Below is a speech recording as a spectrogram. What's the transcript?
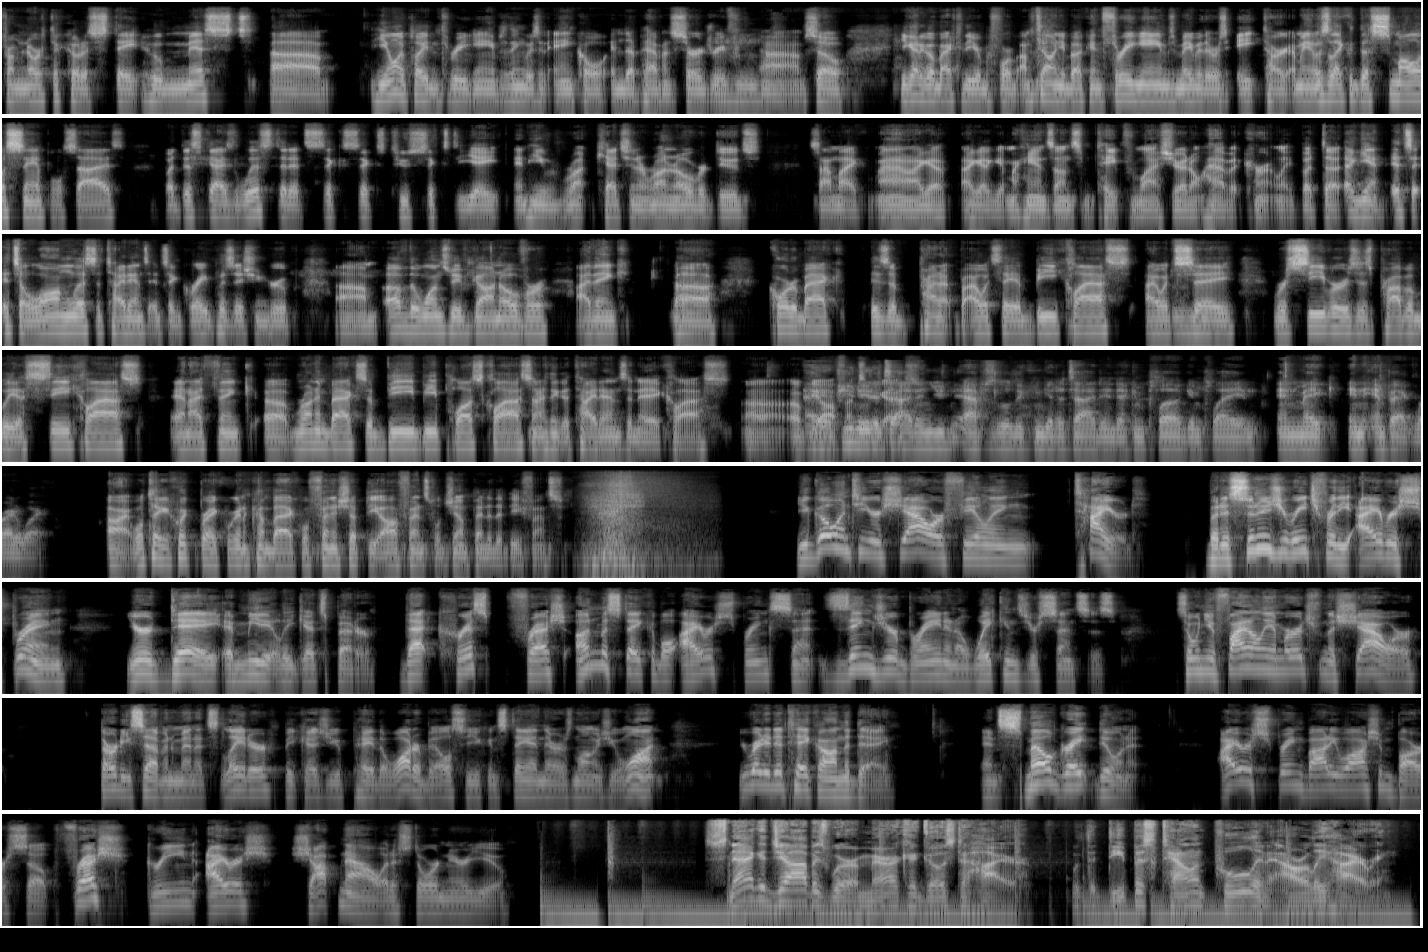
from North Dakota State who missed uh, he only played in three games. I think it was an ankle, ended up having surgery. Mm-hmm. Um, so you got to go back to the year before. I'm telling you, Buck, in three games, maybe there was eight target. I mean, it was like the smallest sample size, but this guy's listed at 6'6", 268, and he was run, catching and running over dudes. So I'm like, I don't know, I got I got to get my hands on some tape from last year. I don't have it currently, but uh, again, it's it's a long list of tight ends. It's a great position group. Um, of the ones we've gone over, I think uh, quarterback is a I would say a B class. I would mm-hmm. say receivers is probably a C class, and I think uh, running backs a B B plus class, and I think the tight ends an A class uh, of hey, the If you need a tight end, you absolutely can get a tight end that can plug and play and, and make an impact right away. All right, we'll take a quick break. We're going to come back. We'll finish up the offense. We'll jump into the defense. You go into your shower feeling tired, but as soon as you reach for the Irish Spring, your day immediately gets better. That crisp, fresh, unmistakable Irish Spring scent zings your brain and awakens your senses. So when you finally emerge from the shower, 37 minutes later, because you pay the water bill so you can stay in there as long as you want, you're ready to take on the day and smell great doing it. Irish Spring Body Wash and Bar Soap. Fresh, green, Irish. Shop now at a store near you. Snagajob is where America goes to hire, with the deepest talent pool in hourly hiring.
